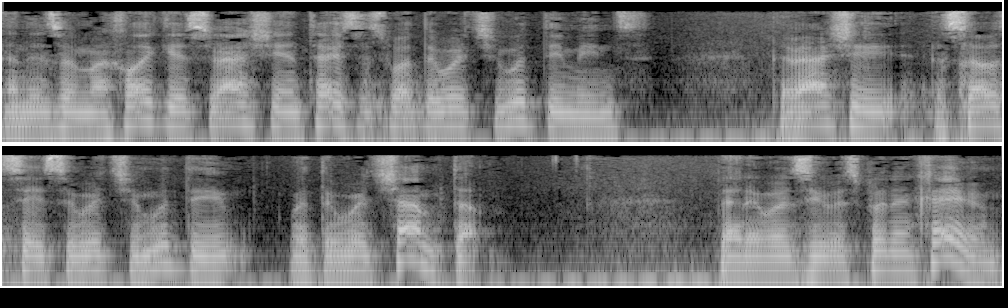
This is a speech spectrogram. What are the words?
and there's a machlekes Rashi and Taisus what the word Shemuti means. The Rashi associates the word Shemuti with the word Shamta, that it was he was put in Chayrim.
